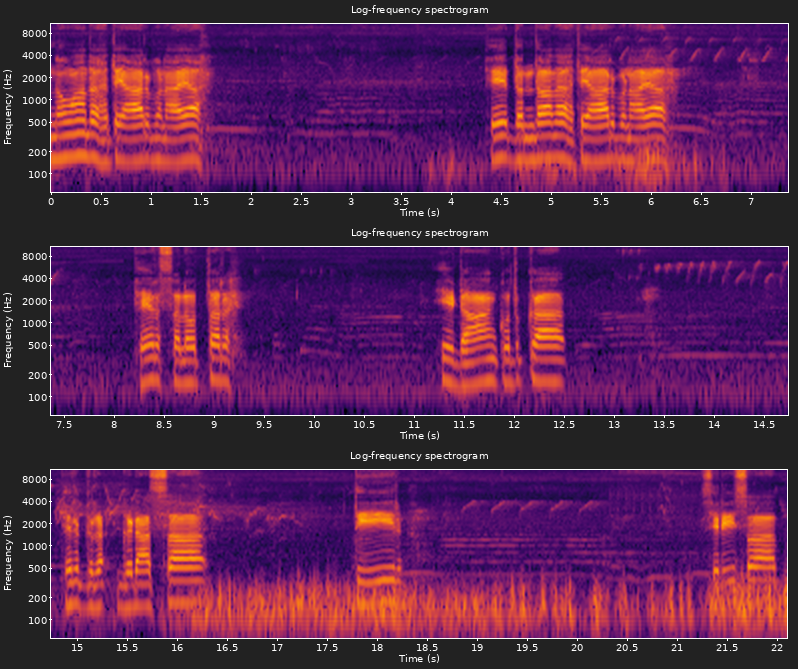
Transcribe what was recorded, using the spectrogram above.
ਨਵਾਂ ਦਾ ਹਥਿਆਰ ਬਣਾਇਆ। ਫਿਰ ਦੰਦਾਂ ਦਾ ਹਥਿਆਰ ਬਣਾਇਆ। ਫਿਰ ਸਲੋਤਰ ਇਹ ਡਾਂਗ ਕੁਦਕਾ, ਫਿਰ ਗੜਾਸਾ, ਤੀਰ, ਸ੍ਰੀ ਸਾਹਿਬ,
